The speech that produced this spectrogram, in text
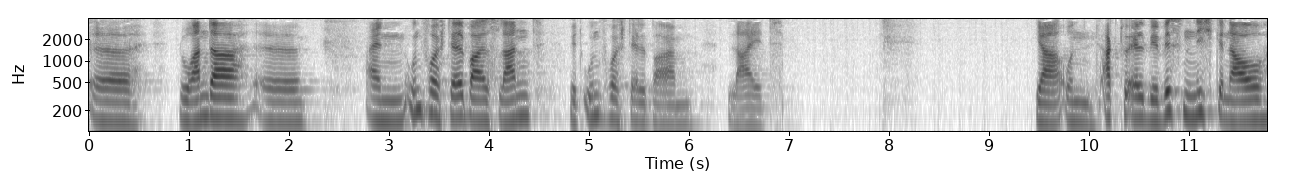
äh, Luanda, äh, ein unvorstellbares Land mit unvorstellbarem Leid. Ja, und aktuell, wir wissen nicht genau,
